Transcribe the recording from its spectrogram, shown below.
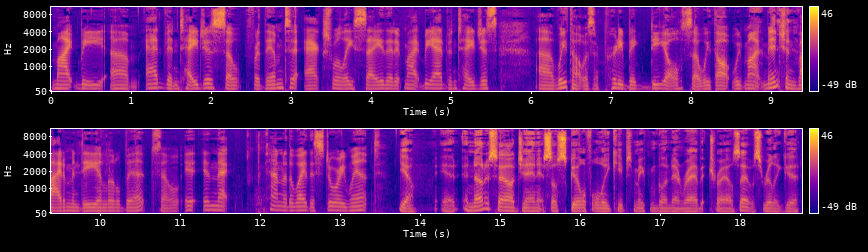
might be um, advantageous? So for them to actually say that it might be advantageous, uh, we thought was a pretty big deal. So we thought we might mention vitamin D a little bit. So isn't that kind of the way the story went? Yeah. And notice how Janet so skillfully keeps me from going down rabbit trails. That was really good.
